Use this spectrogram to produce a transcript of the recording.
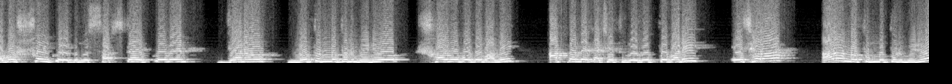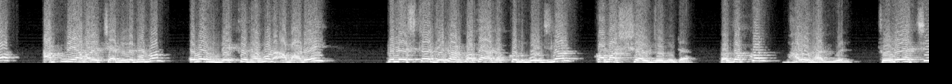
অবশ্যই করে কিন্তু সাবস্ক্রাইব করবেন যেন নতুন নতুন ভিডিও সর্বপ্রথম আমি আপনাদের কাছে তুলে ধরতে পারি। এছাড়া আরও নতুন নতুন ভিডিও আপনি আমার চ্যানেলে থাকুন এবং দেখতে থাকুন আমার এই প্লেসটা যেটার কথা এতক্ষণ বলছিলাম কমার্শিয়াল জমিটা। ততক্ষণ ভালো থাকবেন। চলে যাচ্ছি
